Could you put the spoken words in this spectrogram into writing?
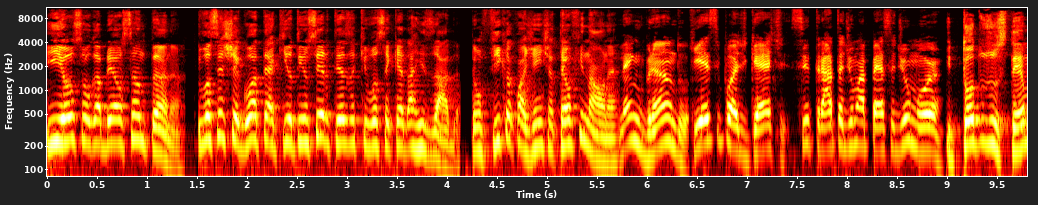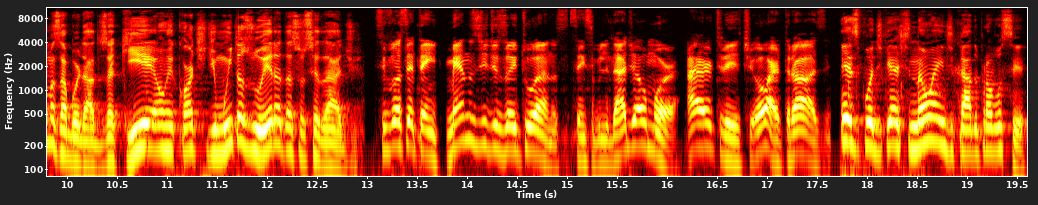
E eu sou o Gabriel Santana. Se você chegou até aqui, eu tenho certeza que você quer dar risada. Então fica com a gente até o final, né? Lembrando que esse podcast se trata de uma peça de humor. E todos os temas abordados aqui é um recorte de muita zoeira da sociedade. Se você tem menos de 18 anos, sensibilidade ao humor, artrite ou artrose, esse podcast não é indicado para você.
